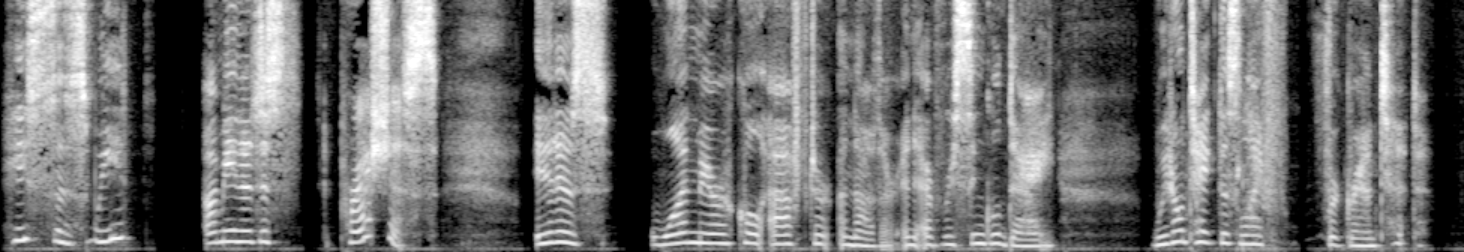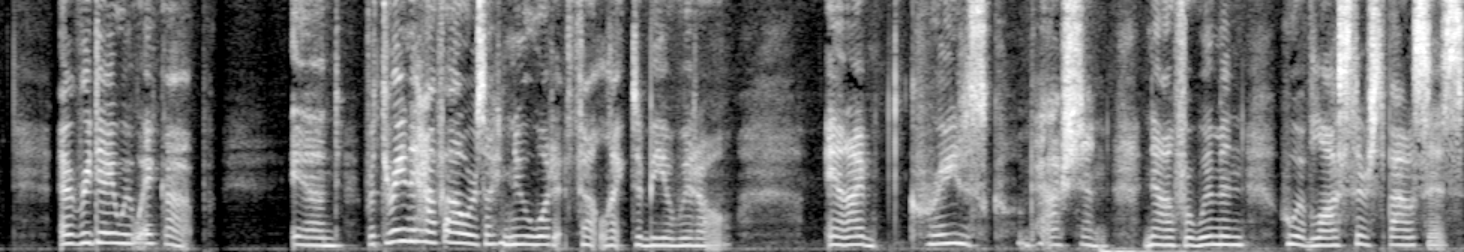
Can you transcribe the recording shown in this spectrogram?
He's so sweet. I mean, it's just precious. It is one miracle after another, and every single day, we don't take this life for granted. Every day we wake up, and for three and a half hours, I knew what it felt like to be a widow. And I have greatest compassion now for women who have lost their spouses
